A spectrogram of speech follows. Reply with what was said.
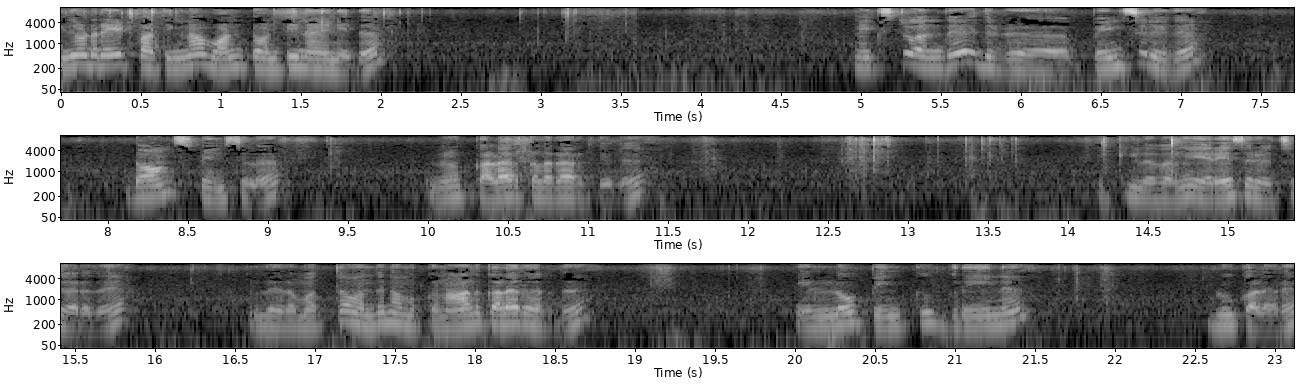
இதோட ரேட் பாத்தீங்கன்னா ஒன் டுவெண்ட்டி நைன் இது. நெக்ஸ்ட் வந்து இது பென்சில் இது. டாம்ஸ் பென்சிலு இதெல்லாம் கலர் கலரா இருக்கு இது. கீழே வந்து எரேசர் வச்சு வருது. இதில் மொத்தம் வந்து நமக்கு நாலு கலர் வருது. Yellow pink green blue colour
